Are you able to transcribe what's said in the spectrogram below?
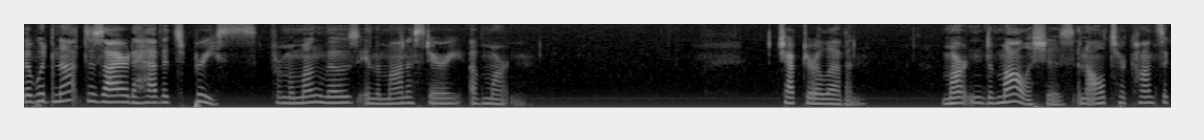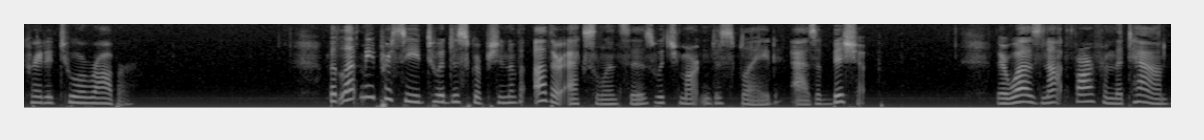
that would not desire to have its priests from among those in the monastery of Martin? Chapter 11 Martin demolishes an altar consecrated to a robber. But let me proceed to a description of other excellences which Martin displayed as a bishop. There was, not far from the town,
